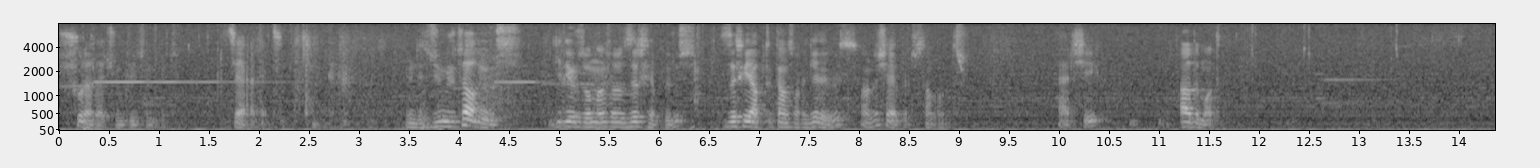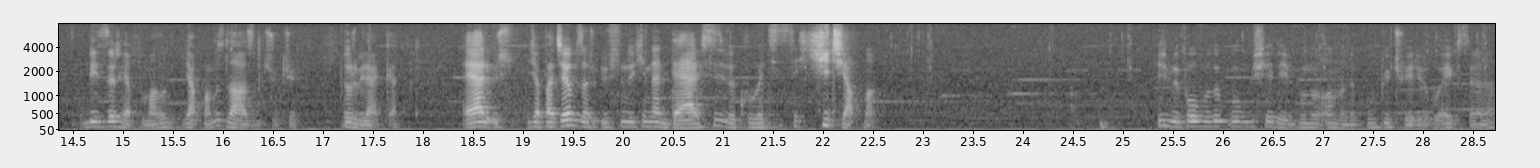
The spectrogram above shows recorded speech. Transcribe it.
Şurada çünkü zümrüt. Seyahat. Şimdi zümrütü alıyoruz. Gidiyoruz ondan sonra zırh yapıyoruz. Zırhı yaptıktan sonra geliyoruz. Sonra şey yapıyoruz tamamdır. Her şey adım adım. Bir zırh yapmalı, yapmamız lazım çünkü. Dur bir dakika. Eğer üst, yapacağım zırh üstündekinden değersiz ve kuvvetsizse hiç yapma. Şimdi pofuduk bu bir şey değil. Bunu anladık. Bu güç veriyor. Bu ekstradan.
